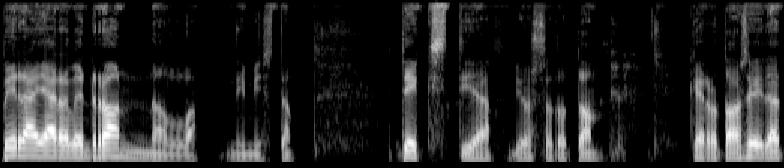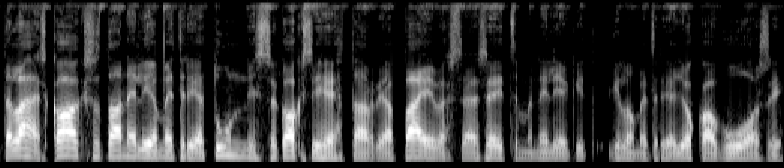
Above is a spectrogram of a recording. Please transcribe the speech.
Peräjärven rannalla nimistä tekstiä, jossa tota, kerrotaan siitä, että lähes 804 metriä tunnissa, kaksi hehtaaria päivässä ja 7 kilometriä joka vuosi.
